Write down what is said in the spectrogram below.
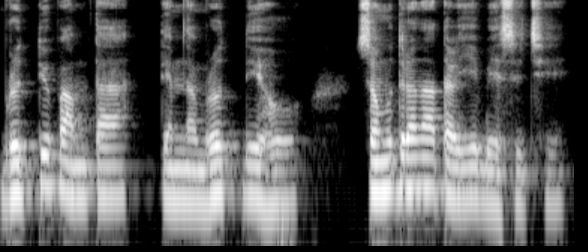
મૃત્યુ પામતા તેમના મૃતદેહો સમુદ્રના તળિયે બેસે છે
